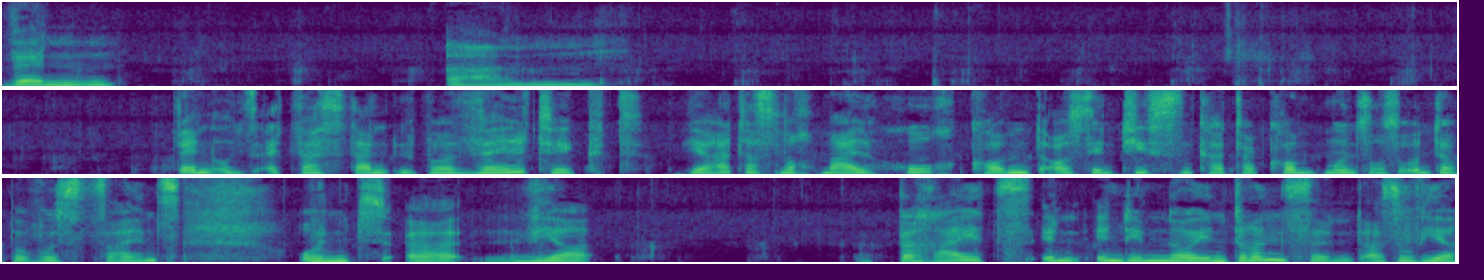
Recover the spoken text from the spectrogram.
wenn ähm, wenn uns etwas dann überwältigt, ja, das nochmal hochkommt aus den tiefsten Katakomben unseres Unterbewusstseins und äh, wir bereits in, in dem Neuen drin sind. Also wir,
